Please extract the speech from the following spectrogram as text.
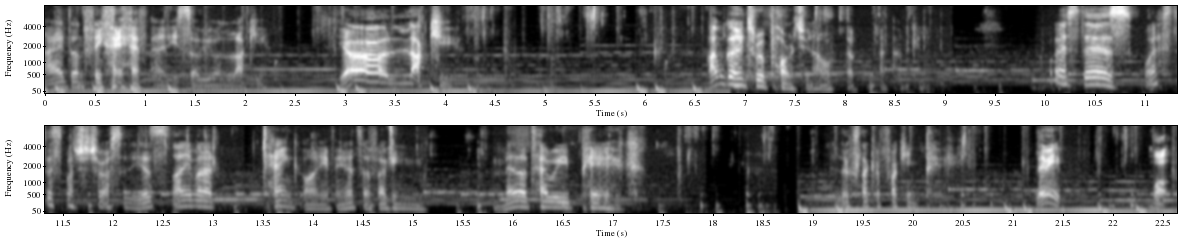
I don't think I have any, so you're lucky. You're lucky! I'm going to report you now. No, I'm kidding. What is this? What is this monstrosity? It's not even a tank or anything, it's a fucking military pig. It looks like a fucking pig. Let me What?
